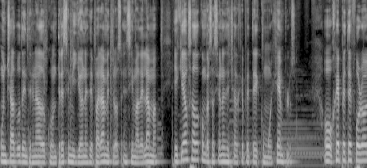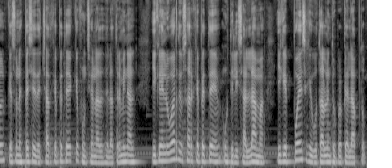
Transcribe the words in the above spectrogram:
un chatbot entrenado con 13 millones de parámetros encima del AMA y que ha usado conversaciones de ChatGPT como ejemplos, o GPT for All, que es una especie de chat GPT que funciona desde la terminal y que en lugar de usar GPT utiliza Llama y que puedes ejecutarlo en tu propia laptop.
